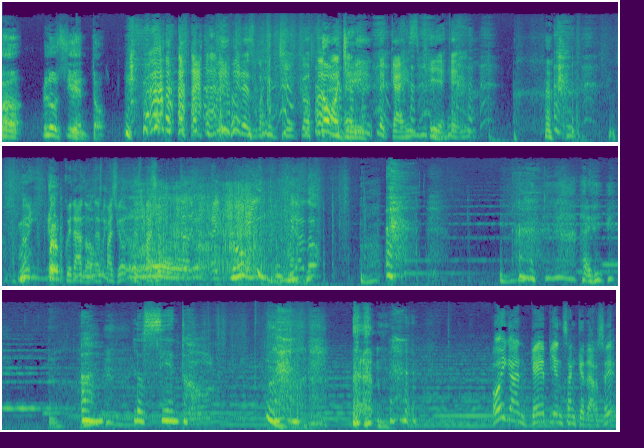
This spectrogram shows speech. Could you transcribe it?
Ah, lo siento. Eres buen chico. Oye. Me caes bien. Ay, cuidado, despacio, despacio. Ay, cuidado. Lo siento. Oigan, ¿qué piensan quedarse?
